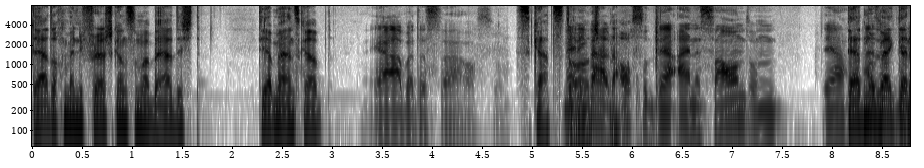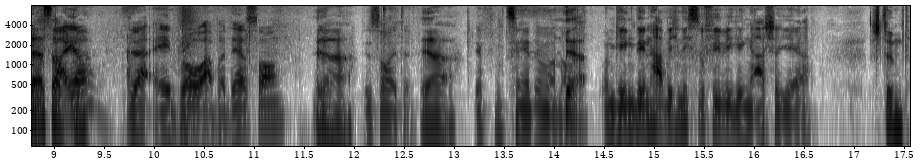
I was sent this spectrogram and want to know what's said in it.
Der hat auch Manny Fresh ganz normal beerdigt. Die haben ja eins gehabt. Ja, aber das war auch so. Manny Storch. war halt auch so der eine Sound und ja. Der hat nur Back That Ass Up, Ja, ey Bro, aber der Song Ja, bis heute. ja, Der funktioniert immer noch. Ja. Und gegen den habe ich nicht so viel wie gegen Asche, yeah. stimmt.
